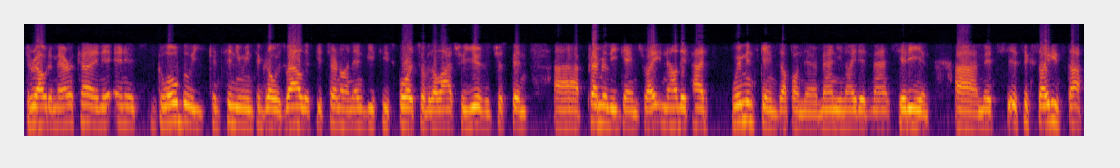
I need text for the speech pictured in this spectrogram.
throughout America and, it, and it's globally continuing to grow as well. If you turn on NBC Sports over the last few years, it's just been, uh, Premier League games, right? And now they've had women's games up on there, Man United, Man City, and, um, it's, it's exciting stuff.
